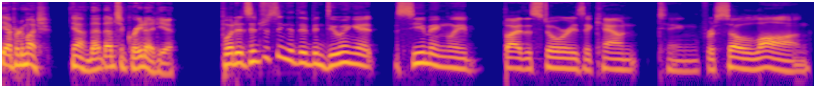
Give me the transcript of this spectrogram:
Yeah, pretty much. Yeah, that, that's a great idea. But it's interesting that they've been doing it seemingly by the stories accounting for so long.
